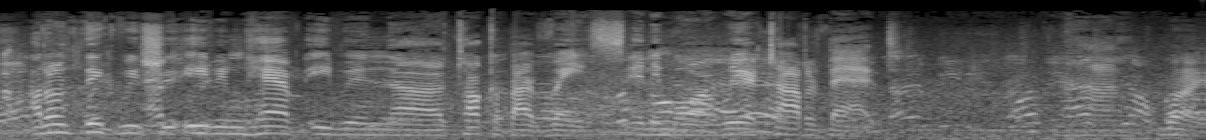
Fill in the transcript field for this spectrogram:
I don't think we should even have even uh, talk about race anymore. We're tired of that. Uh, Why?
